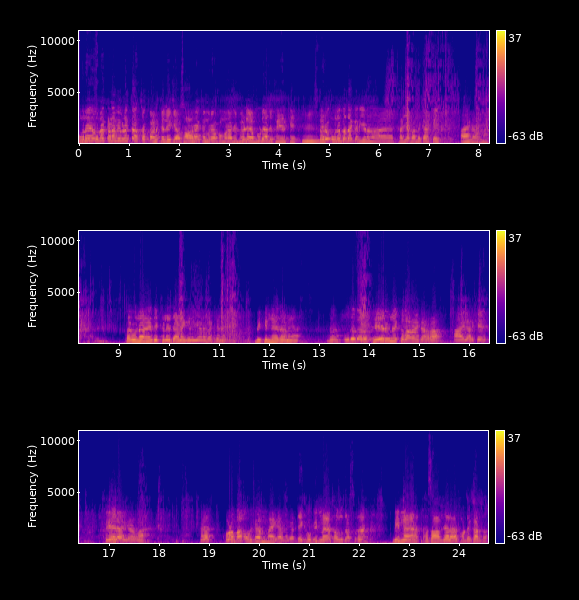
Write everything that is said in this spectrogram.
ਉਹਨੇ ਉਹਨੇ ਕਹਣਾ ਵੀ ਆਪਣੇ ਘਰ ਚੋਂ ਕਣਕ ਲੈ ਕੇ ਸਾਰੇ ਕਮਰਿਆਂ ਕੁਮਰਿਆਂ ਚ ਵਿਹੜਿਆ ਬੁੜਿਆਂ ਚ ਫੇਰ ਕੇ। ਫਿਰ ਉਹਨੇ ਪਤਾ ਕਰੀ ਜਾਣਾ ਖਜਾ ਬੰਦ ਕਰਕੇ ਐਂ ਕਰਨਾ। ਫਿਰ ਉਹਨੇ ਐ ਦੇਖਣੇ ਦਾਣੇ ਗਿਣੀ ਜਾਣੇ ਬੈਠੇ ਨੇ ਵੀ ਕਿੰਨੇ ਦਾਣੇ ਆ। ਤਾਂ ਉਹਦੇ ਬਾਅਦ ਫੇਰ ਉਹਨੇ ਇੱਕ ਵਾਰ ਐ ਕਰਨਾ ਐ ਕਰਕੇ ਫੇਰ ਐ ਕਰਨਾ। ਹਾਂ? ਹੁਣ ਮੈਂ ਉਹ ਕੰਮ ਮੈਂ ਕਰਨ ਲੱਗਾ। ਦੇਖੋ ਵੀ ਮੈਂ ਤੁਹਾਨੂੰ ਦੱਸਦਾ ਵੀ ਮੈਂ ਹਿਸਾਬ ਜਿਹਾ ਲਾਇਆ ਤੁਹਾਡੇ ਘਰ ਦਾ।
